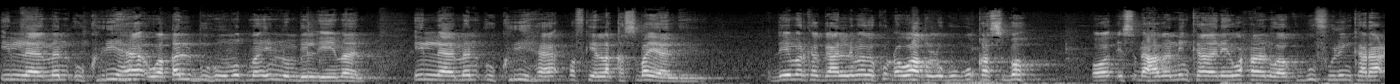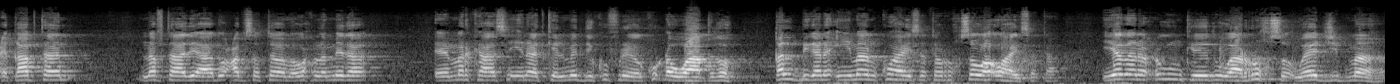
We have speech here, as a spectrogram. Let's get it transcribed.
ilaa man ukriha wa qalbuhu mudma'inu biliimaan ilaa man ukriha qofkii la qasbayaa layidhi haddii marka gaalnimada ku dhawaaq lagugu qasbo ood isdhahdo ninkaani waxaan waa kugu fulin karaa ciqaabtan naftaadii aada u cabsato ama wax lamida ee markaasi inaad kelmaddii kufriga ku dhawaaqdo qalbigana iimaan ku haysato ruqso waa u haysataa iyadana xukunkeedu waa ruqso waajib maaha.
